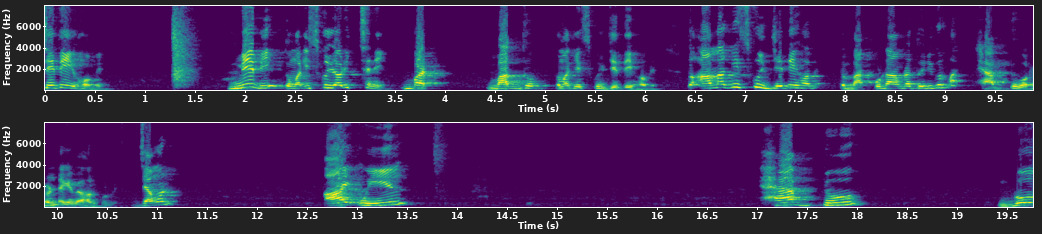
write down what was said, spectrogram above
যেতেই হবে। মেবি তোমার স্কুল যাওয়ার ইচ্ছে নেই বাট বাধ্য তোমাকে স্কুল যেতেই হবে। তো আমাকে স্কুল যেতেই হবে, তো বাক্যটা আমরা তৈরি করব হ্যাভ টু গঠনটাকে ব্যবহার করবে। যেমন I will have to go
